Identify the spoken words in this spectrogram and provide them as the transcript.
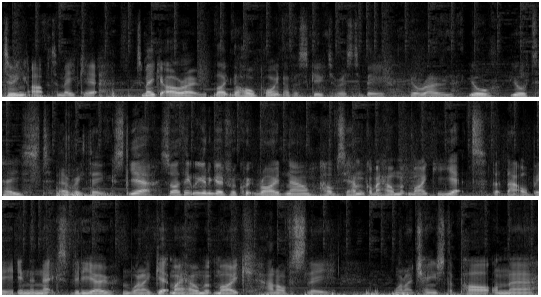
doing up to make it to make it our own. Like the whole point of a scooter is to be your own your your taste everything. Yeah so i think we're gonna go for a quick ride now. Obviously I haven't got my helmet mic yet but that'll be in the next video. And when i get my helmet mic and obviously when i change the part on there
